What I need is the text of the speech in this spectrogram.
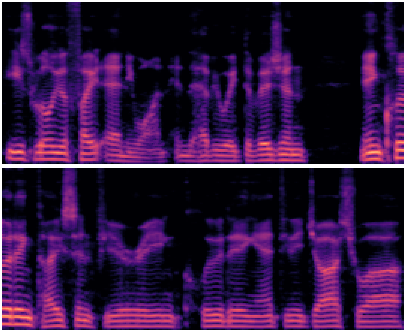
he's willing to fight anyone in the heavyweight division including Tyson Fury, including Anthony Joshua,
